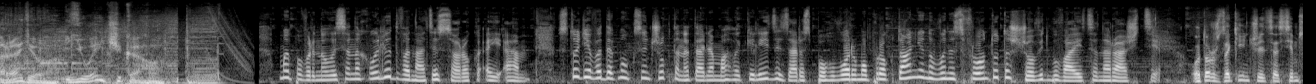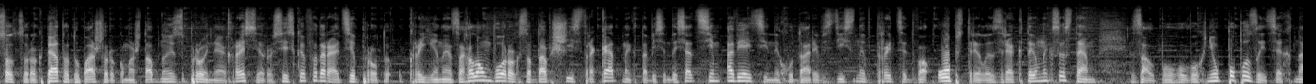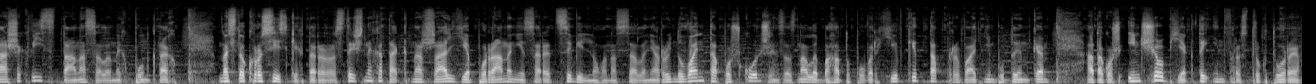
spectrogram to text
Радіо UA Чикаго. Ми повернулися на хвилю 12.40 AM. В студії веде Моксенчук та Наталя Маглакелідзі. Зараз поговоримо про актуальні новини з фронту та що відбувається на Рашці. Отож, закінчується 745-та доба широкомасштабної збройної агресії Російської Федерації проти України. Загалом ворог завдав 6 ракетних та 87 авіаційних ударів, здійснив 32 обстріли з реактивних систем залпового вогню по позиціях наших військ та населених пунктах. Внаслідок російських терористичних атак, на жаль, є поранені серед цивільного населення. Руйнувань та пошкоджень зазнали багатоповерхівки та приватні будинки, а також інші об'єкти інфраструктури.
